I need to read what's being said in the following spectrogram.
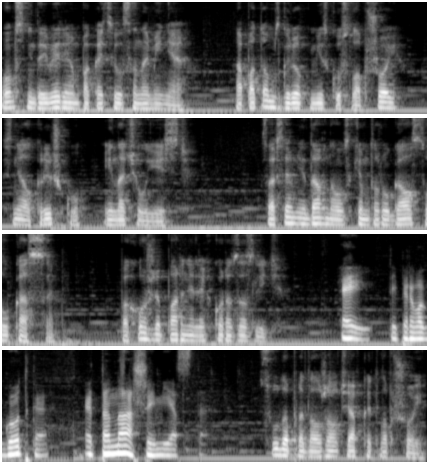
Он с недоверием покатился на меня, а потом сгреб миску с лапшой, снял крышку и начал есть. Совсем недавно он с кем-то ругался у кассы. Похоже, парня легко разозлить. Эй, ты первогодка? Это наше место. Суда продолжал чавкать лапшой,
